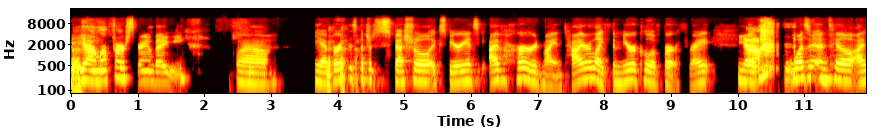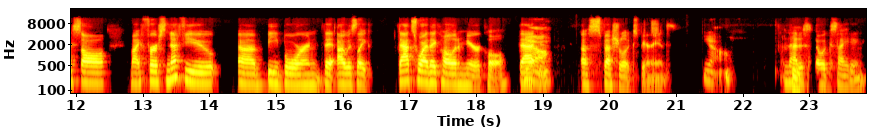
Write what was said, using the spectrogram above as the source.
Yeah, my first grandbaby. wow. Yeah, birth is such a special experience. I've heard my entire life the miracle of birth, right? Yeah. it wasn't until I saw my first nephew uh, be born that I was like, that's why they call it a miracle. That Yeah. is a special experience. yeah. And that Hmm. is so exciting.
